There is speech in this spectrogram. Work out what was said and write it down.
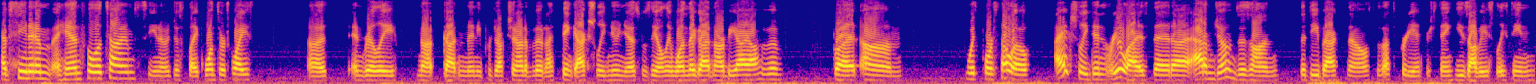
I've seen him a handful of times, you know, just like once or twice, uh, and really not gotten any production out of him. I think actually Nunez was the only one that got an RBI off of him. But um, with Porcello, I actually didn't realize that uh, Adam Jones is on the D backs now, so that's pretty interesting. He's obviously seen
